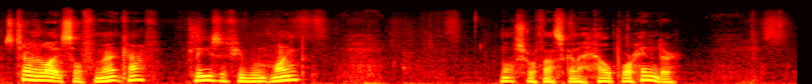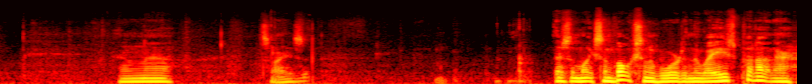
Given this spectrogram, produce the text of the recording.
Let's turn the lights off a minute, Kath, please, if you wouldn't mind. Not sure if that's going to help or hinder. And, uh, sorry, is it- there's a Mike's Unboxing Award in the way. Who's put that there?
